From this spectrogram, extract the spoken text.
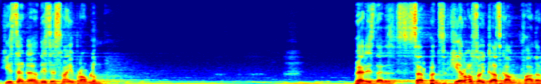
He said, uh, This is my problem. Where is the serpents? Here also it has come, Father.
